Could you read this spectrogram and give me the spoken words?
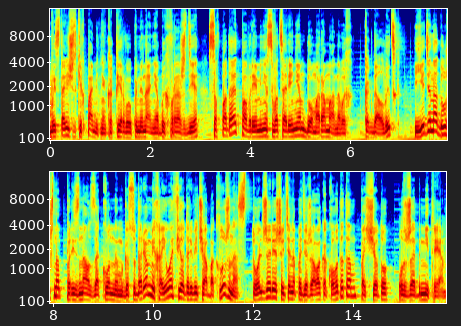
В исторических памятниках первое упоминание об их вражде совпадает по времени с воцарением дома Романовых, когда Лыцк единодушно признал законным государем Михаила Федоровича Абаклужина, столь же решительно поддержала какого-то там по счету лже-Дмитрия.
